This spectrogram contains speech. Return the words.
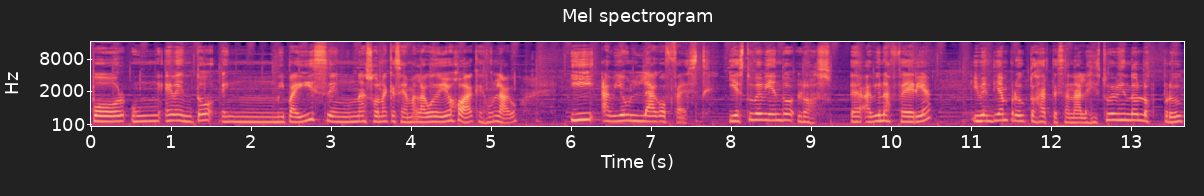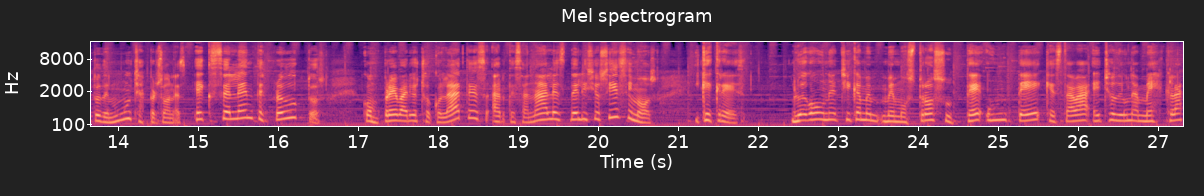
por un evento en mi país, en una zona que se llama Lago de Yohoa, que es un lago, y había un Lago Fest. Y estuve viendo los eh, había una feria y vendían productos artesanales. Y estuve viendo los productos de muchas personas. Excelentes productos. Compré varios chocolates artesanales deliciosísimos. ¿Y qué crees? Luego una chica me, mostró su té, un té que estaba hecho de una mezcla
